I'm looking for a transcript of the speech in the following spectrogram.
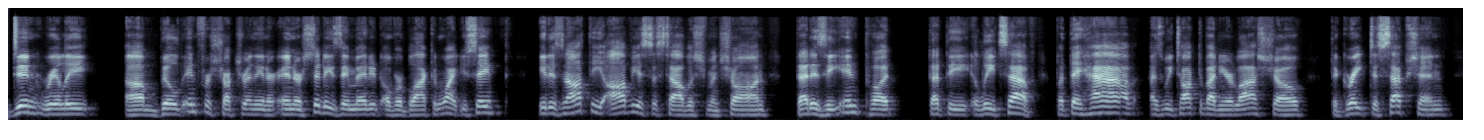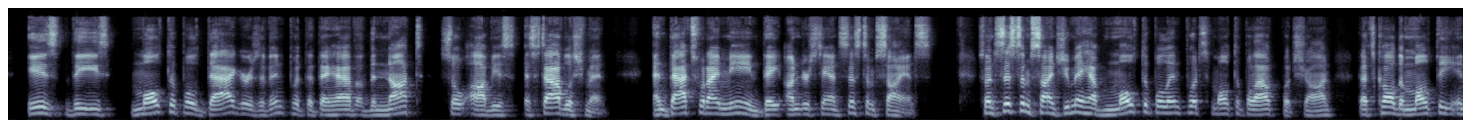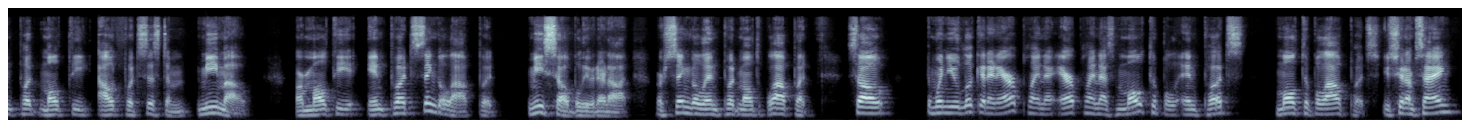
didn't really um, build infrastructure in the inner, inner cities. They made it over black and white. You see, it is not the obvious establishment, Sean, that is the input that the elites have. But they have, as we talked about in your last show, the great deception is these multiple daggers of input that they have of the not so obvious establishment. And that's what I mean. They understand system science. So in system science, you may have multiple inputs, multiple outputs, Sean. That's called a multi input, multi output system, MIMO, or multi input, single output, MISO, believe it or not, or single input, multiple output. So when you look at an airplane, an airplane has multiple inputs, multiple outputs. You see what I'm saying?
